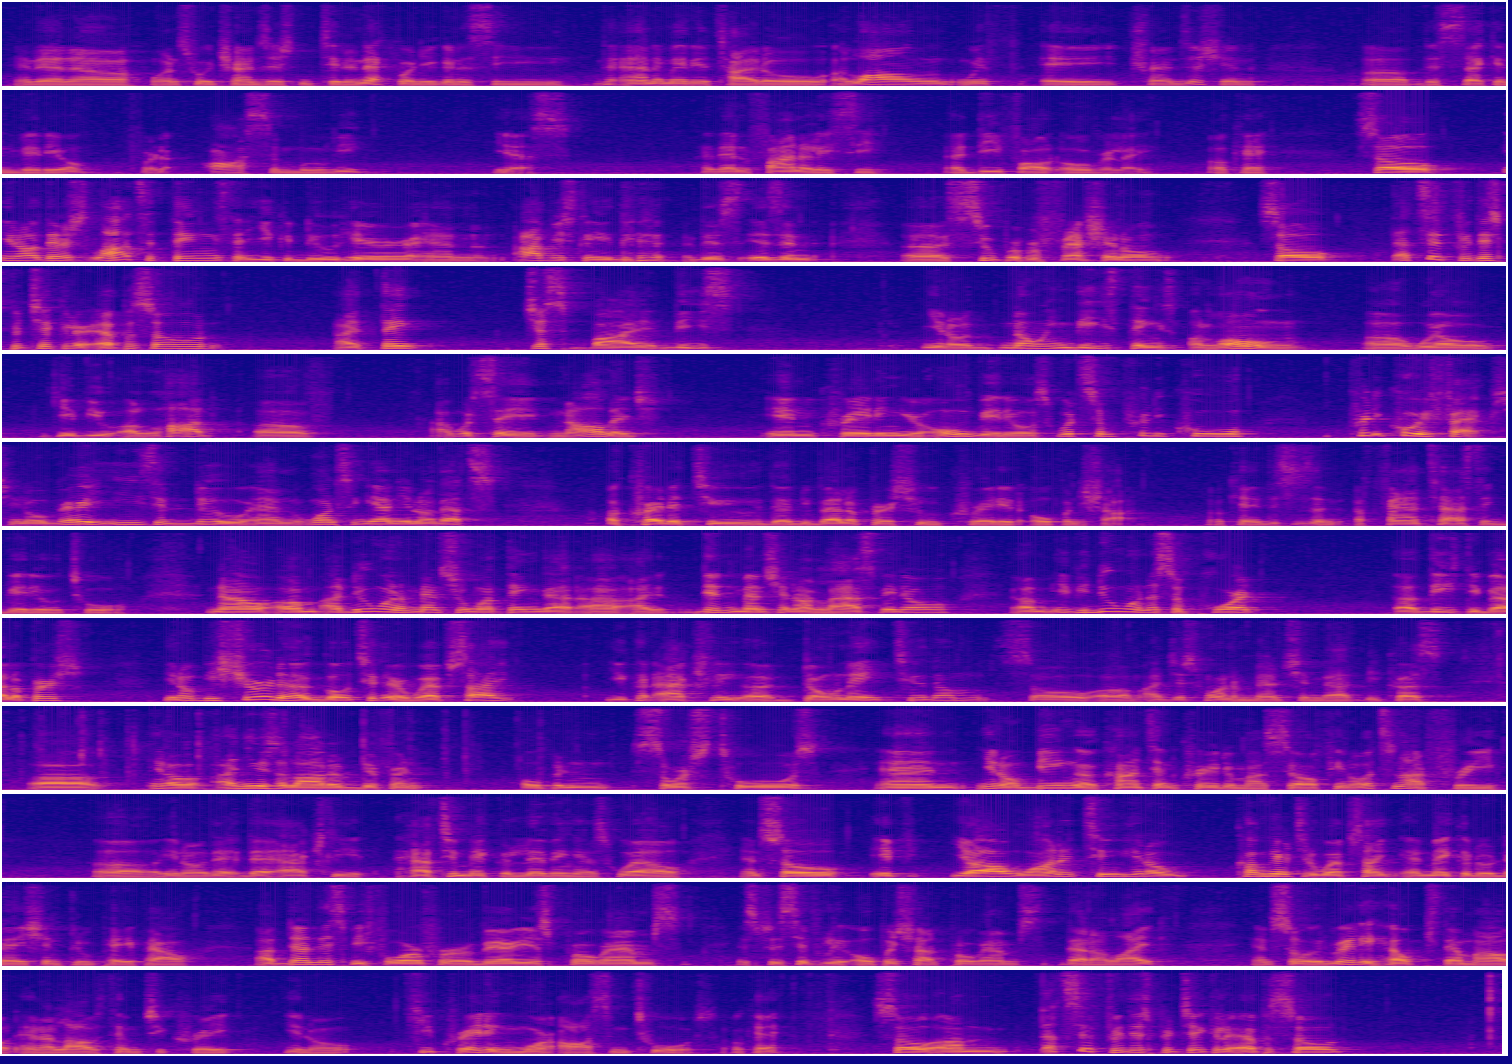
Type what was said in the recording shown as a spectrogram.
And then uh, once we transition to the next one, you're going to see the animated title along with a transition of the second video for the awesome movie. Yes and then finally see a default overlay. Okay, so you know there's lots of things that you could do here, and obviously this isn't uh, super professional. So that's it for this particular episode. I think just by these, you know, knowing these things alone uh, will give you a lot of, I would say, knowledge in creating your own videos with some pretty cool, pretty cool effects. You know, very easy to do. And once again, you know, that's a credit to the developers who created OpenShot. Okay, this is a, a fantastic video tool. Now, um, I do want to mention one thing that uh, I didn't mention on last video. Um, if you do want to support uh, these developers, you know, be sure to go to their website. You could actually uh, donate to them. So um, I just want to mention that because, uh, you know, I use a lot of different open source tools. And, you know, being a content creator myself, you know, it's not free. Uh, you know, they, they actually have to make a living as well. And so if y'all wanted to, you know, come here to the website and make a donation through PayPal. I've done this before for various programs, specifically OpenShot programs that I like. And so it really helps them out and allows them to create, you know, keep creating more awesome tools. Okay. So um, that's it for this particular episode.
